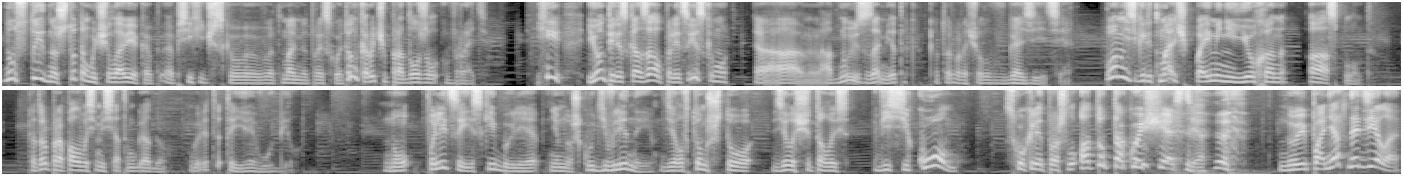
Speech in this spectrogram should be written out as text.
ну, стыдно, что там у человека э, психического в этот момент происходит. Он, короче, продолжил врать. И, и он пересказал полицейскому а, одну из заметок, которую прочел в газете. Помните, говорит, мальчик по имени Йохан Асплунд, который пропал в 80-м году? Говорит, это я его убил. Ну, полицейские были немножко удивлены. Дело в том, что дело считалось висяком. Сколько лет прошло, а тут такое счастье. Ну и понятное дело.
